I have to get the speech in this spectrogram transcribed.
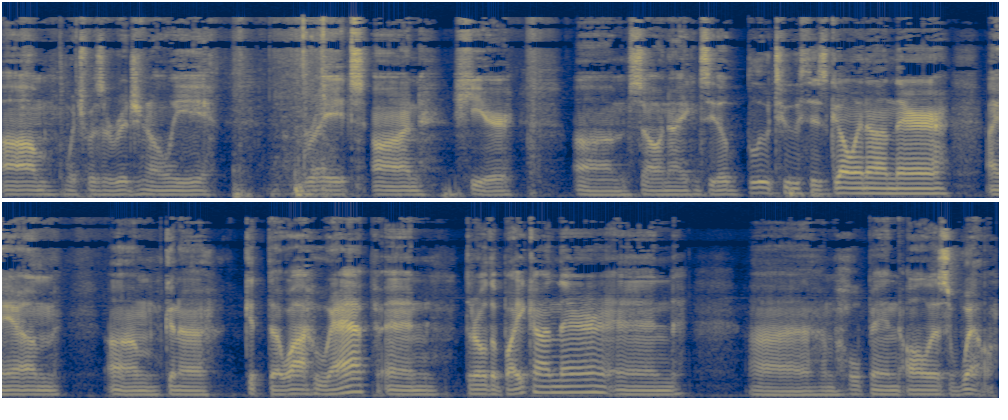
um, which was originally right on here. Um, so now you can see the Bluetooth is going on there. I am um, gonna get the Wahoo app and throw the bike on there and uh, I'm hoping all is well.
